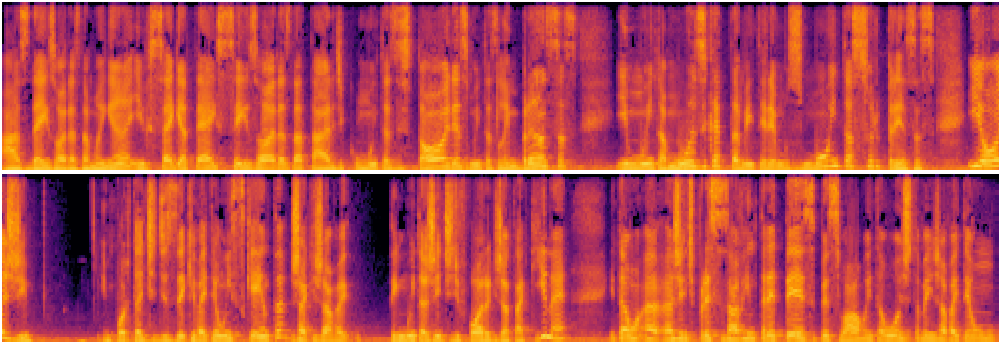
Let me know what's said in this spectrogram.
às 10 horas da manhã e segue até às 6 horas da tarde, com muitas histórias, muitas lembranças e muita música. Também teremos muitas surpresas. E hoje, Importante dizer que vai ter um esquenta, já que já vai tem muita gente de fora que já está aqui, né? Então a, a, gente precisava entreter esse pessoal. Então hoje também já vai ter um,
